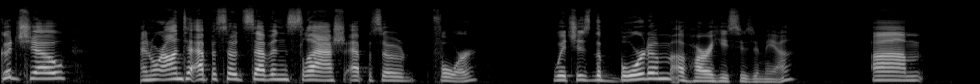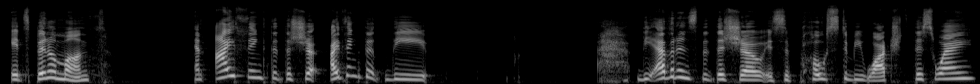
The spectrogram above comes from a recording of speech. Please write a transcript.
good show. And we're on to episode seven slash episode four, which is the boredom of Haruhi Suzumiya. Um, it's been a month, and I think that the show. I think that the the evidence that this show is supposed to be watched this way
